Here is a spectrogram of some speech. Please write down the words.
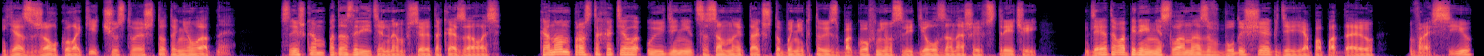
Я сжал кулаки, чувствуя что-то неладное. Слишком подозрительным все это казалось. Канон просто хотела уединиться со мной так, чтобы никто из богов не уследил за нашей встречей. Для этого перенесла нас в будущее, где я попадаю в Россию.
